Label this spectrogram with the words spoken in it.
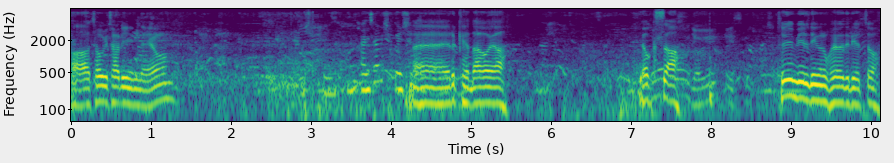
아, 저기 자리 있네요. 한 30분 쉬고 네, 이렇게 나고야 역사 여유 트윈 빌딩을 보여드렸죠.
